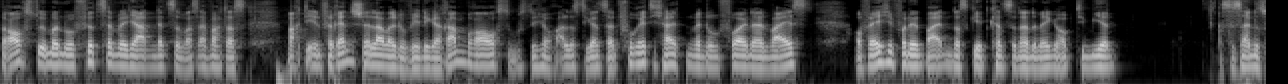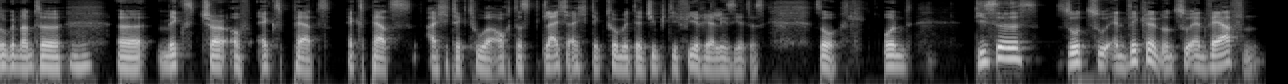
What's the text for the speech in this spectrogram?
brauchst du immer nur 14 Milliarden Netze, was einfach das macht die Inferenz schneller, weil du weniger RAM brauchst. Du musst nicht auch alles die ganze Zeit vorrätig halten. Wenn du im Vorhinein weißt, auf welche von den beiden das geht, kannst du da eine Menge optimieren. Das ist eine sogenannte mhm. äh, Mixture of Experts, Experts Architektur, auch das gleiche Architektur, mit der GPT-4 realisiert ist. So. Und dieses so zu entwickeln und zu entwerfen,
